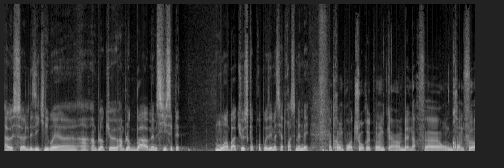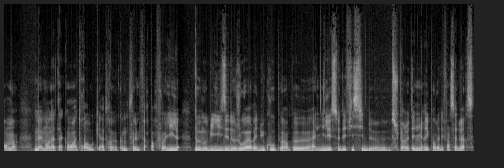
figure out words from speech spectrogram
à eux seuls déséquilibrer un, un bloc un bloc bas, même si c'est peut-être moins bas que ce qu'a proposé Metz il y a trois semaines, mais Après, on pourra toujours répondre qu'un Ben Arfa en grande forme, même en attaquant à 3 ou 4, euh, comme pouvait le faire parfois Lille, peut mobiliser deux joueurs et du coup peut un peu annihiler ce déficit de supériorité numérique pour la défense adverse.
